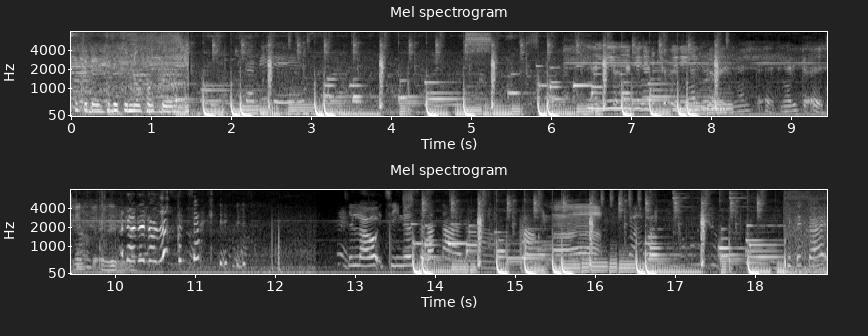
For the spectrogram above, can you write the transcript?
Kat situ dia kita kena foto. Eh, eh. Aduh, aduh, aduh, aduh. Sakit. Di laut Cina Selatan. Kita kat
